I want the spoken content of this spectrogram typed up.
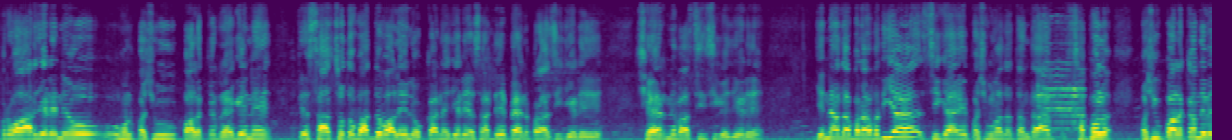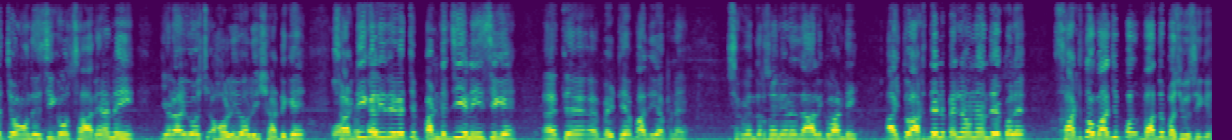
ਪਰਿਵਾਰ ਜਿਹੜੇ ਨੇ ਉਹ ਹੁਣ ਪਸ਼ੂ ਪਾਲਕ ਰਹਿ ਗਏ ਨੇ। ਤੇ 700 ਤੋਂ ਵੱਧ ਵਾਲੇ ਲੋਕਾਂ ਨੇ ਜਿਹੜੇ ਸਾਡੇ ਭੈਣ ਭਰਾ ਸੀ ਜਿਹੜੇ ਸ਼ਹਿਰ ਨਿਵਾਸੀ ਸੀਗੇ ਜਿਹੜੇ ਜਿਨ੍ਹਾਂ ਦਾ ਬੜਾ ਵਧੀਆ ਸੀਗਾ ਇਹ ਪਸ਼ੂਆਂ ਦਾ ਧੰਦਾ। ਸਫਲ ਪਸ਼ੂ ਪਾਲਕਾਂ ਦੇ ਵਿੱਚੋਂ ਆਉਂਦੇ ਸੀਗੇ ਉਹ ਸਾਰਿਆਂ ਨੇ ਜਿਹੜਾ ਉਹ ਹੌਲੀ ਹੌਲੀ ਛੱਡ ਗਏ ਸਾਡੀ ਗਲੀ ਦੇ ਵਿੱਚ ਪੰਡਤ ਜੀ ਨਹੀਂ ਸੀਗੇ ਇੱਥੇ ਬੈਠੇ ਭਾਜੀ ਆਪਣੇ ਸੁਖਵਿੰਦਰ ਸੋਨੀਆ ਦੇ ਨਾਲ ਗਵਾਂਢੀ ਅੱਜ ਤੋਂ 8 ਦਿਨ ਪਹਿਲਾਂ ਉਹਨਾਂ ਦੇ ਕੋਲੇ 60 ਤੋਂ ਵੱਧ ਵੱਧ ਪਸ਼ੂ ਸੀਗੇ।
